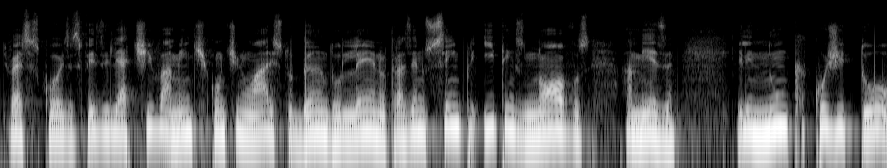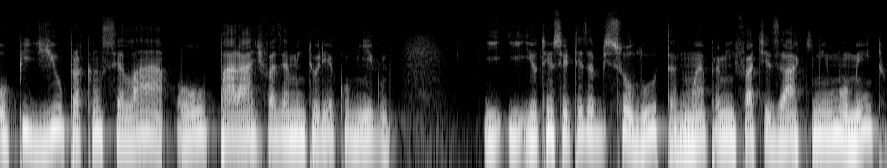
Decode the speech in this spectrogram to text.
diversas coisas, fez ele ativamente continuar estudando, lendo, trazendo sempre itens novos à mesa ele nunca cogitou ou pediu para cancelar ou parar de fazer a mentoria comigo. E, e eu tenho certeza absoluta, não é para me enfatizar aqui em nenhum momento,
